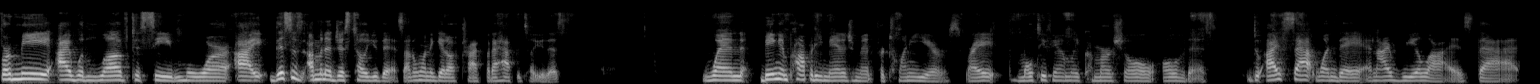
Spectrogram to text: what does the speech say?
for me, I would love to see more. I this is I'm going to just tell you this. I don't want to get off track, but I have to tell you this. When being in property management for 20 years, right? Multifamily, commercial, all of this. I sat one day and I realized that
